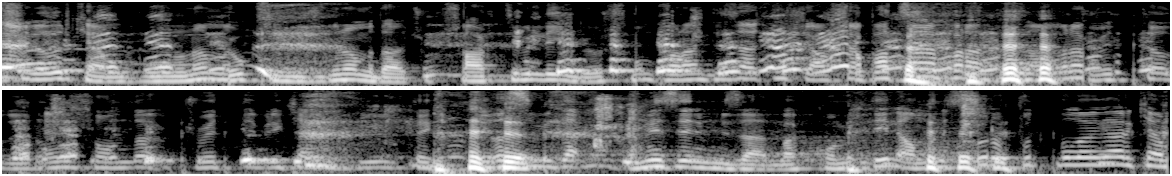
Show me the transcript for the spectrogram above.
kişi alırken burnuna mı yoksa vücuduna mı daha çok? Artı birle gidiyor. Oğlum parantezi açmış ya. Kapatsana parantezi amına küvette alıyorum. En sonunda küvette biriken tek. Nasıl mizah? Yine senin mizahın. Bak komik değil ama soru futbol oynarken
